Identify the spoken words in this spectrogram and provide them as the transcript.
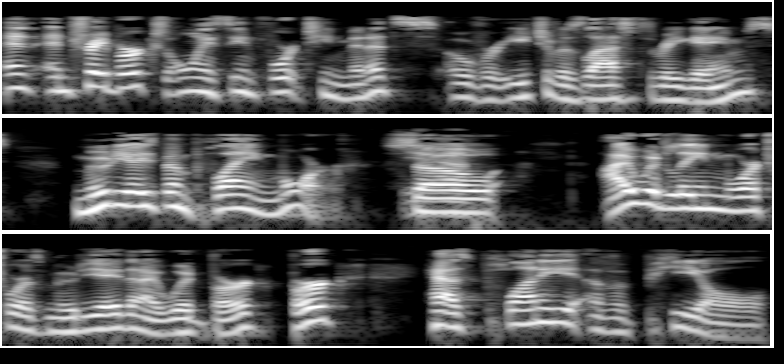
and and Trey Burke's only seen 14 minutes over each of his last three games. Mudiay's been playing more, so I would lean more towards Mudiay than I would Burke. Burke has plenty of appeal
